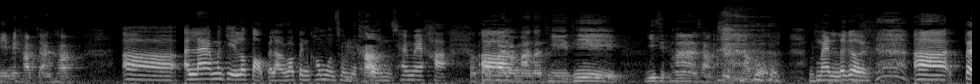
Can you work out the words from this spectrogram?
มีไหมครับอาจารย์ครับ เอ่ออันแรกเมื่อกี้เราตอบไปแล้วว่าเป็นข้อมูลส่วนบุคคลครับใช่ไหมคะต่อไปเอ่อประมาณนาทีที่ 25 30 ครับผมแม่นเหลือเกินอ่าแต่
